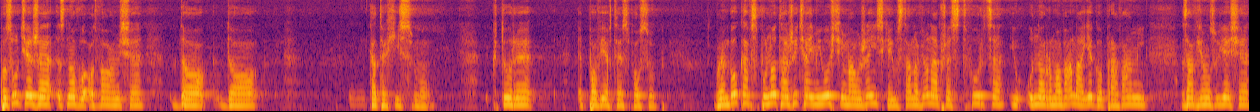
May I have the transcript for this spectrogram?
Pozwólcie, że znowu odwołam się do, do katechizmu, który powie w ten sposób. Głęboka wspólnota życia i miłości małżeńskiej, ustanowiona przez Stwórcę i unormowana Jego prawami, zawiązuje się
